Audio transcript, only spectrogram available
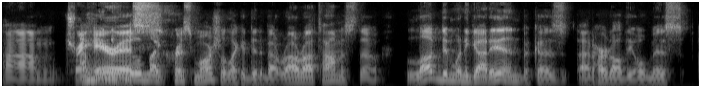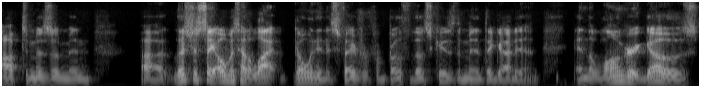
um, Trey I'm Harris. like Chris Marshall, like I did about Rara Thomas, though. Loved him when he got in because I'd heard all the Ole Miss optimism and uh, let's just say Ole Miss had a lot going in its favor for both of those kids the minute they got in. And the longer it goes,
